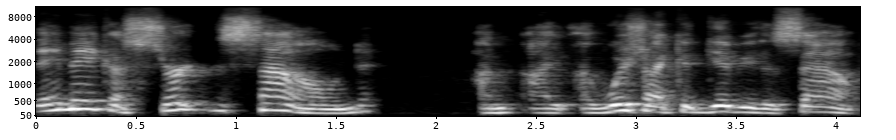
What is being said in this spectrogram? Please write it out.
they make a certain sound. I, I wish I could give you the sound.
